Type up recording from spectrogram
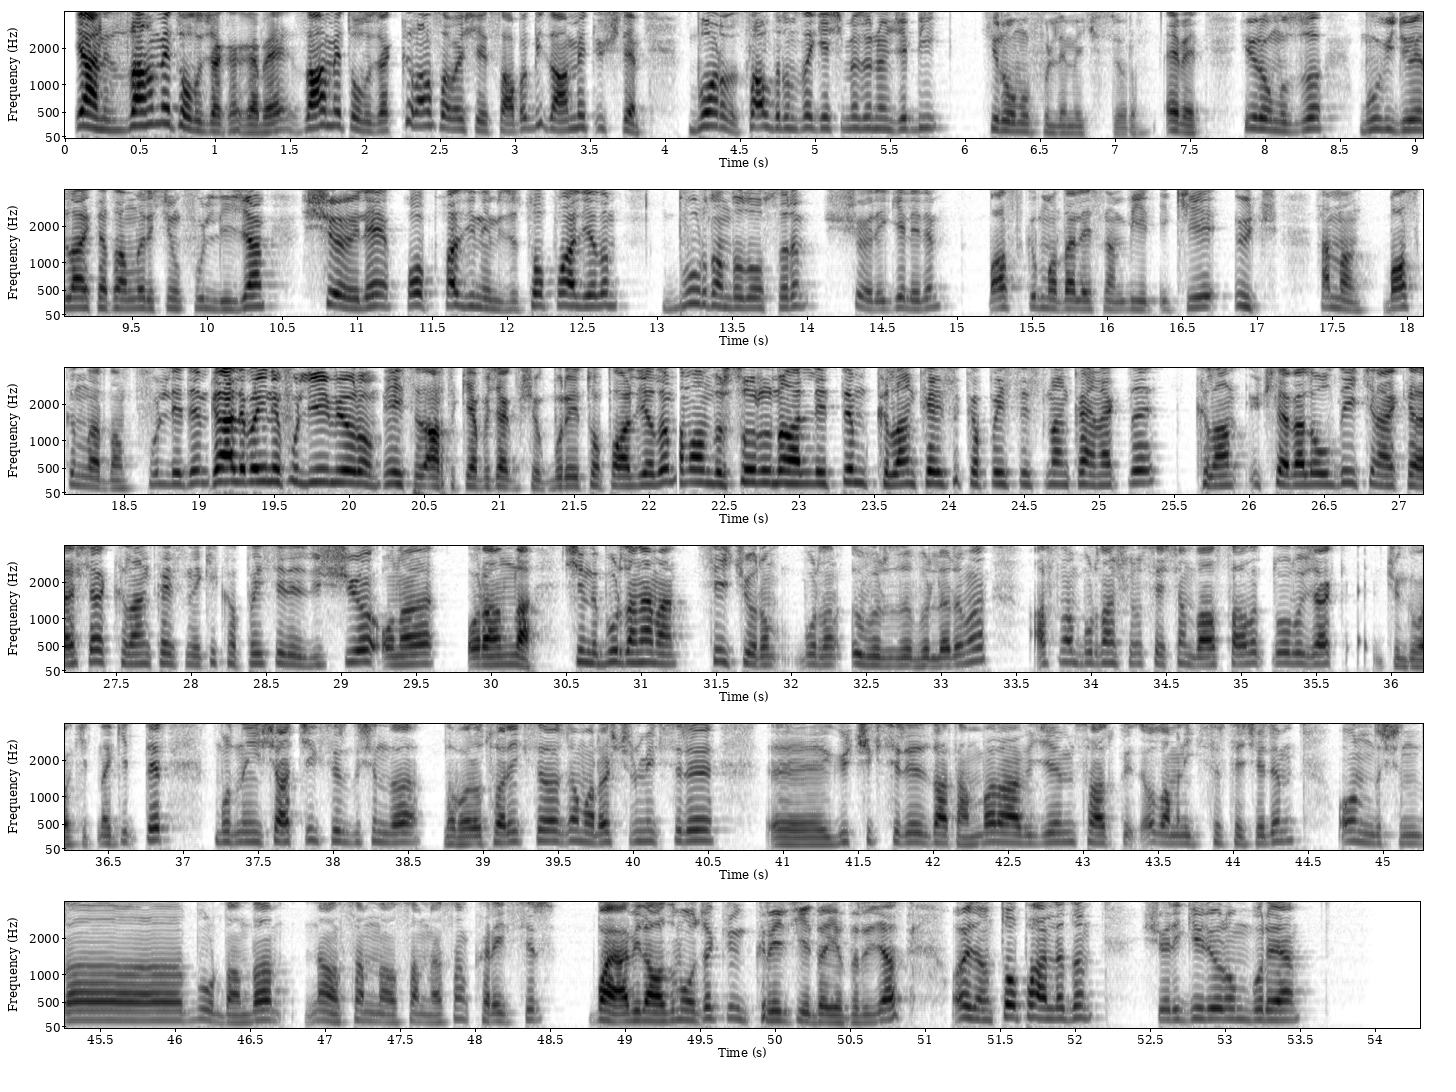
Yani zahmet olacak aga be. Zahmet olacak. Klan savaşı hesabı bir zahmet üçle. Bu arada saldırımıza geçmeden önce bir Hero'mu fulllemek istiyorum. Evet Hero'muzu bu videoya like atanlar için fullleyeceğim. Şöyle hop hazinemizi toparlayalım. Buradan da dostlarım şöyle gelelim. Baskın madalyasından 1, 2, 3. Hemen baskınlardan fullledim. Galiba yine fullleyemiyorum. Neyse artık yapacak bir şey yok. Burayı toparlayalım. Tamamdır sorunu hallettim. Klan kayısı kapasitesinden kaynaklı. Klan 3 level olduğu için arkadaşlar klan kayısındaki kapasite de düşüyor ona oranla. Şimdi buradan hemen seçiyorum buradan ıvır zıvırlarımı. Aslında buradan şunu seçsem daha sağlıklı olacak. Çünkü vakit nakittir. Buradan inşaatçı iksiri dışında laboratuvar iksiri alacağım. Araştırma iksiri, e, güç iksiri zaten var abicim. Saat o zaman iksir seçelim. Onun dışında buradan da ne alsam ne alsam ne alsam kara iksir bayağı bir lazım olacak. Çünkü kraliçeyi de yatıracağız. O yüzden toparladım. Şöyle geliyorum buraya.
